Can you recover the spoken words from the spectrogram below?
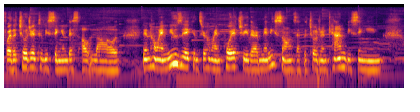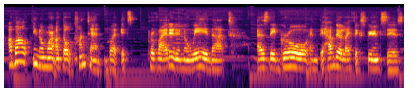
for the children to be singing this out loud. In Hawaiian music and through Hawaiian poetry, there are many songs that the children can be singing about you know more adult content but it's provided in a way that as they grow and they have their life experiences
